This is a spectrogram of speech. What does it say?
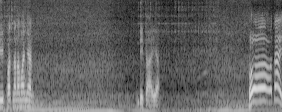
lipat na naman yan. Hindi kaya. Oh, tay!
